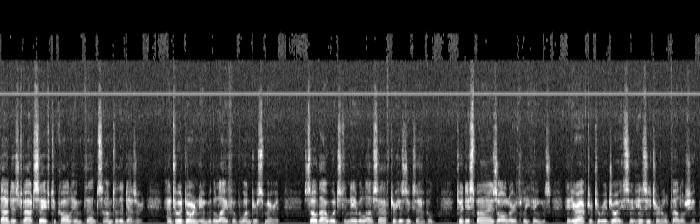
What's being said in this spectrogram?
thou didst vouchsafe to call him thence unto the desert, and to adorn him with a life of wondrous merit, so thou wouldst enable us, after his example, to despise all earthly things, and hereafter to rejoice in his eternal fellowship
